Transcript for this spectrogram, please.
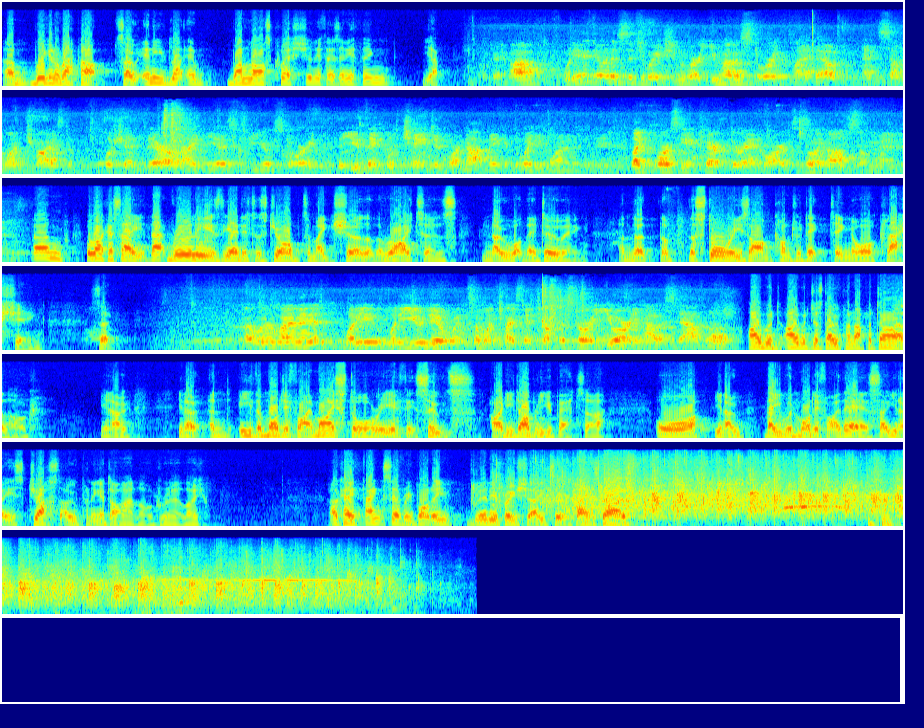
Um, we're going to wrap up. So any uh, one last question, if there's anything? Yeah. Okay. Uh, what do you do in a situation where you have a story planned out and someone tries to push in their own ideas to your story that you think will change it or not make it the way you wanted it to be? Like forcing a character in or killing off someone? Um, well, like I say, that really is the editor's job to make sure that the writers know what they're doing and that the, the stories aren't contradicting or clashing. So, what I mean is, what do you what do you do when someone tries to interrupt a story you already have established? I would I would just open up a dialogue, you know, you know, and either modify my story if it suits IDW better, or you know they would modify theirs. So you know it's just opening a dialogue really. Okay, thanks everybody. Really appreciate it. Thanks guys.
